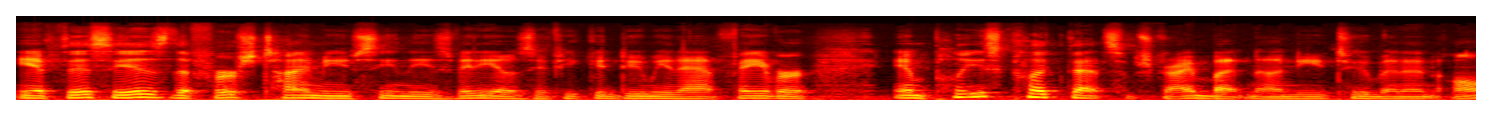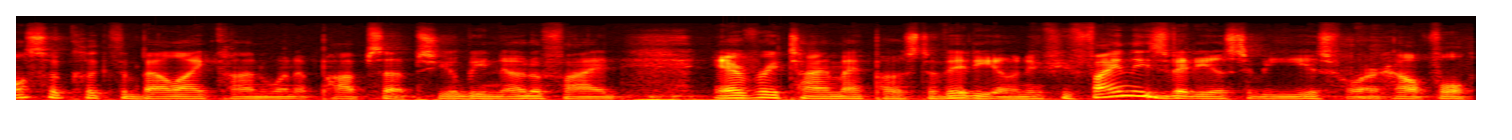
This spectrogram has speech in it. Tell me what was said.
if this is the first time you've seen these videos, if you could do me that favor, and please click that subscribe button on YouTube and then also click the bell icon when it pops up so you'll be notified every time I post a video. And if you find these videos to be useful or helpful,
